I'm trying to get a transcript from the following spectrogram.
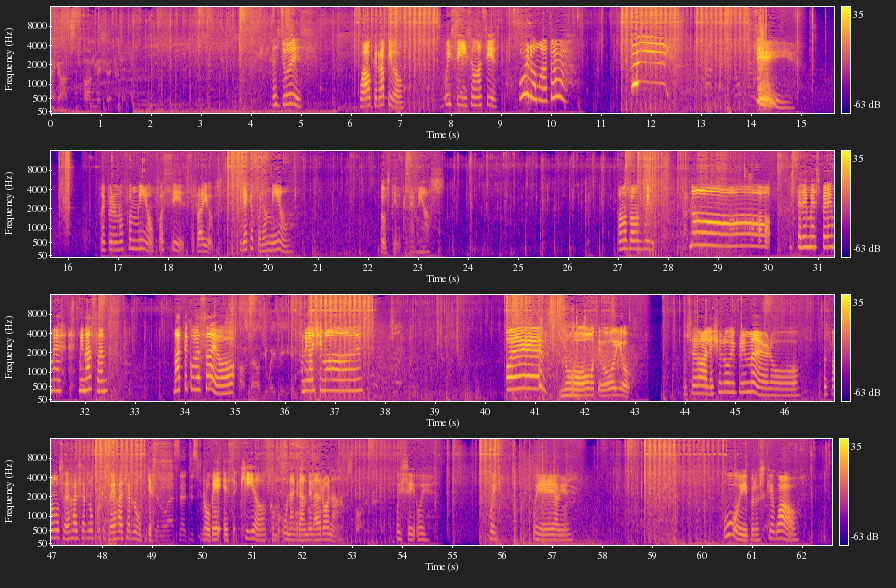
Let's do this. Wow, qué rápido. Uy, sí, hice un assist. ¡Uy, lo maté! ¡Ay! ¡Sí! Ay, pero no fue mío, fue assist, rayos. Quería que fuera mío. Todos tienen que ser míos. Vamos, vamos, Winnie. ¡No! Espérenme, espérenme. Minasan. Mate kudasai. Onegai shimasu. ¡Joder! No, te odio. No se vale, yo lo vi primero. Vamos, se deja de ser noob porque se deja de ser noob. Yes. Robé ese kill como una grande ladrona. Uy, sí, uy. Uy. Uy, hay alguien. Uy, pero es que wow.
